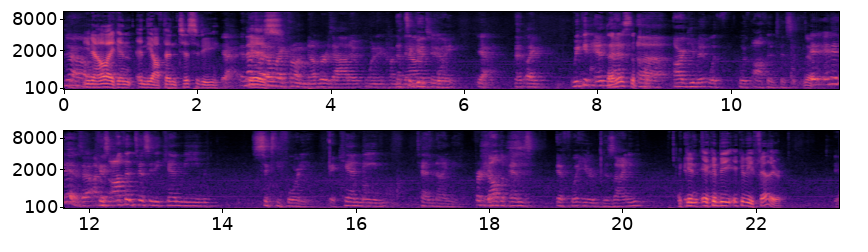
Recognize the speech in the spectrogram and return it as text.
No. You know, like in in the authenticity yeah, and that's why I is don't like throwing numbers out of when it comes That's a down good to point. Yeah, That- like We can end That that, is the uh, argument with with authenticity. Yeah. and, and it is. I Because mean, authenticity can mean 60-40. It can mean 10-90. For It all depends if what you're designing. it can it could be it could be failure. yeah,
